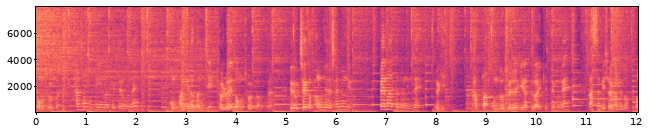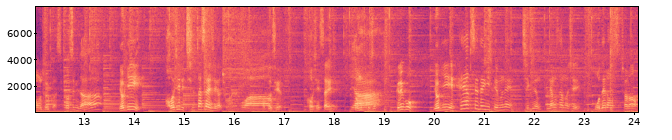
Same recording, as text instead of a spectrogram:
너무 좋을 것 같아요. 탄성 코팅 해놨기 때문에 곰팡이라든지 결로에 너무 좋을 것 같고요. 그리고 제가 방금 전에 설명을 빼놔드렸는데 여기 각방 온도 조절기가 들어가 있기 때문에 가스비 절감에도 너무 좋을 것 같습니다. 좋습니다. 여기 거실이 진짜 사이즈가 좋아요. 와. 어떠세요? 거실 사이즈 야. 너무 크죠? 그리고 여기 해약 세대이기 때문에 지금 분양 사무실 모델하우스처럼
